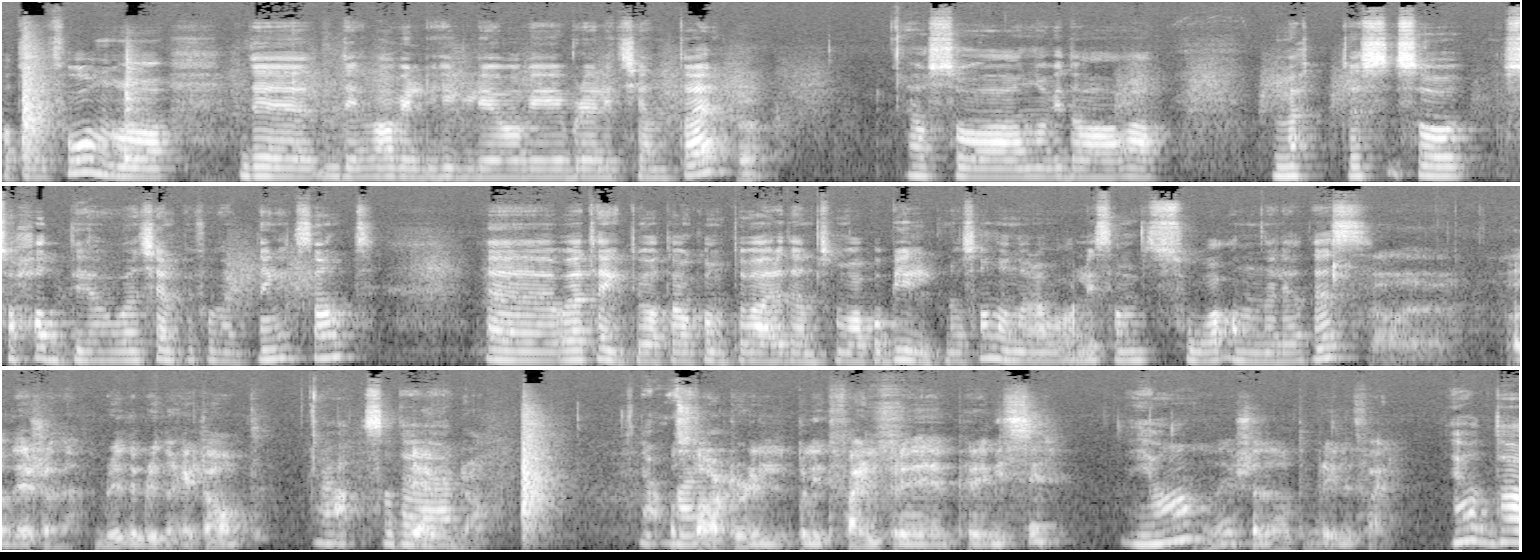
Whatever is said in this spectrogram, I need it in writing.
på telefon, og det, det var veldig hyggelig, og vi ble litt kjent der. Ja. Og så når vi da møttes, så, så hadde jeg jo en kjempeforventning, ikke sant? Eh, og jeg tenkte jo at han kom til å være den som var på bildene og sånn, og når han var liksom så annerledes. Ja, ja, ja. det skjønner jeg. Det blir, det blir noe helt annet. Ja, så Det det, er ikke bra. ja, Og starter du på litt feil pre premisser. Ja, Og Det skjønner jeg at det blir litt feil. Ja da,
